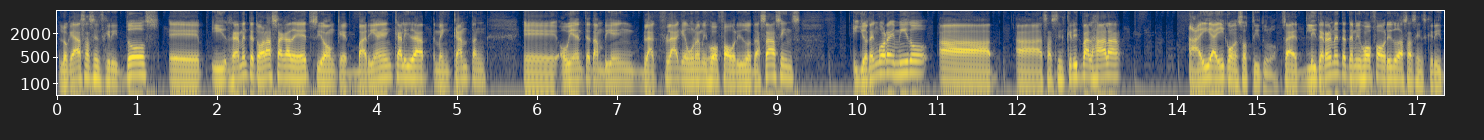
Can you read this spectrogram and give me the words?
Lo que es Assassin's Creed 2 eh, y realmente toda la saga de Ezio, aunque varían en calidad, me encantan. obviamente también Black Flag es uno de mis juegos favoritos de Assassin's. Y yo tengo remido a, a Assassin's Creed Valhalla ahí, ahí con esos títulos. O sea, literalmente este es mi juego favorito de Assassin's Creed.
